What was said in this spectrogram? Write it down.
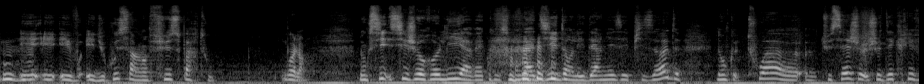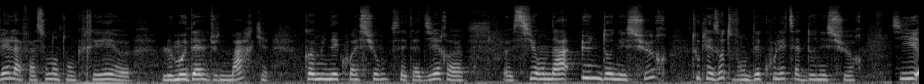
mhm. et, et, du coup ça infuse partout. Voilà. Donc si, si, je relis avec ce qu'on a dit dans les derniers épisodes, donc toi, euh, tu sais, je, décrivais la façon dont on crée euh, le modèle d'une marque comme une équation, c'est-à-dire euh, si on a une donnée sûre, toutes les autres vont découler de cette donnée sûre. Si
